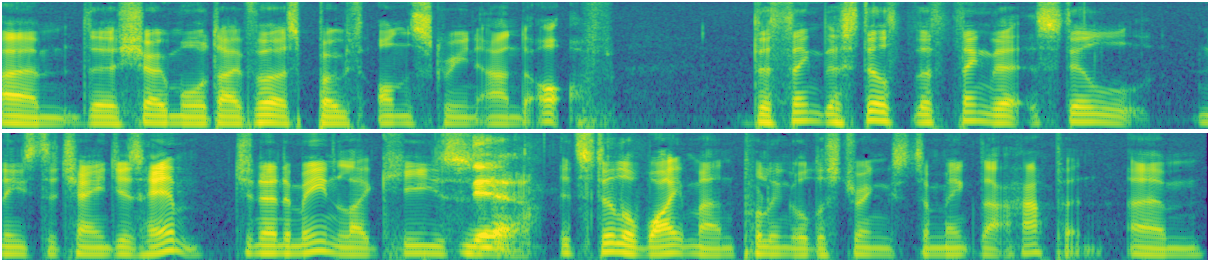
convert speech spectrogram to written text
um, the show more diverse, both on screen and off, the thing the still the thing that still needs to change is him. Do you know what I mean? Like he's yeah, it's still a white man pulling all the strings to make that happen, um,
